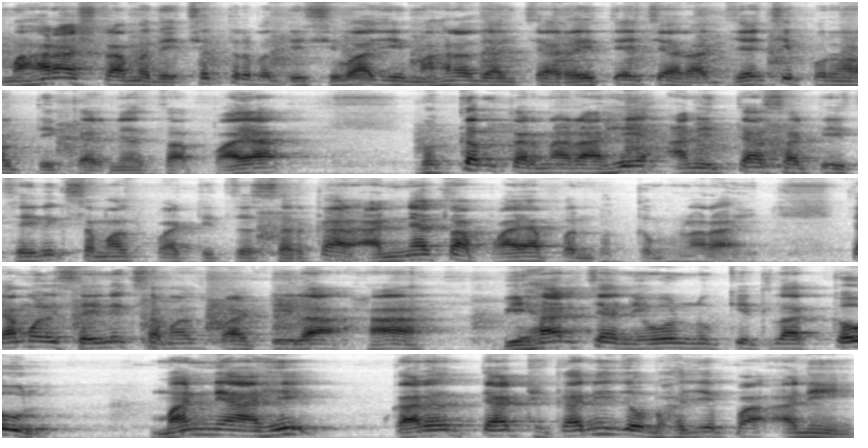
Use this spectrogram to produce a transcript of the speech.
महाराष्ट्रामध्ये छत्रपती शिवाजी महाराजांच्या रयतेच्या राज्याची पुनरावृत्ती करण्याचा पाया भक्कम करणार आहे आणि त्यासाठी सैनिक समाज पार्टीचं सरकार आणण्याचा पाया पण भक्कम होणार आहे. त्यामुळे सैनिक समाज पार्टीला हा बिहारच्या निवडणुकीतला कौल मान्य आहे कारण त्या ठिकाणी जो भाजपा आणि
